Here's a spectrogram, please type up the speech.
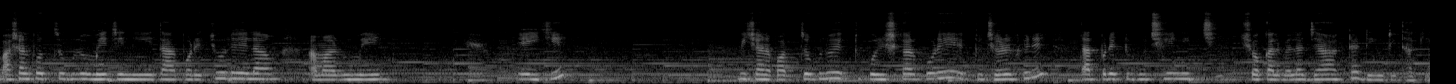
বাসনপত্রগুলো মেজে নিয়ে তারপরে চলে এলাম আমার রুমে। এই যে বিছানাপত্রগুলো একটু পরিষ্কার করে, একটু ছেড়ে ফেলে তারপরে একটু গুছিয়ে নিচ্ছি। সকালবেলা যা একটা ডিউটি থাকে।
